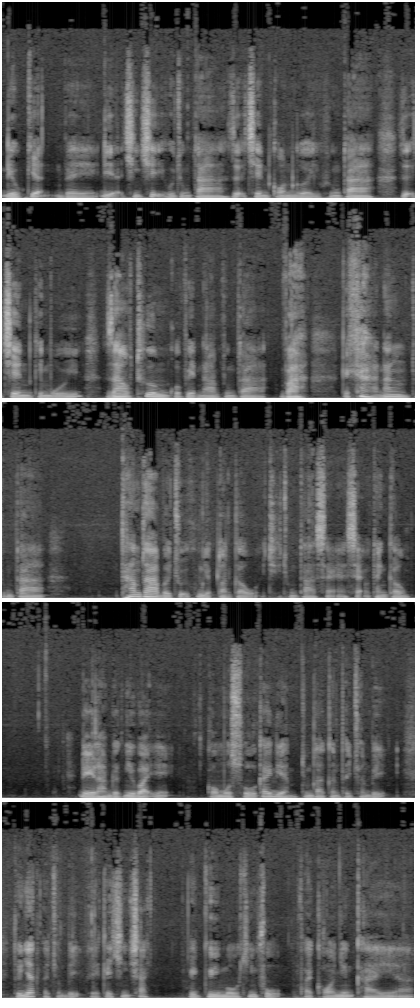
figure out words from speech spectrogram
điều kiện về địa chính trị của chúng ta dựa trên con người của chúng ta dựa trên cái mối giao thương của Việt Nam chúng ta và cái khả năng chúng ta tham gia vào chuỗi công nghiệp toàn cầu ấy, thì chúng ta sẽ sẽ thành công. Để làm được như vậy ấy, có một số cái điểm chúng ta cần phải chuẩn bị. Thứ nhất phải chuẩn bị về cái chính sách cái quy mô chính phủ phải có những cái uh,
